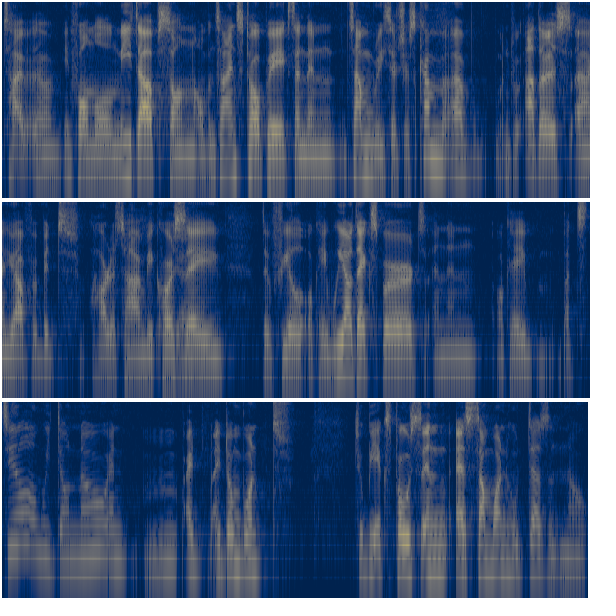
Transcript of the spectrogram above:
type, uh, informal meetups on open science topics, and then some researchers come. Uh, to others, uh, you have a bit harder time because yeah. they they feel okay, we are the experts, and then okay, but still we don't know, and um, I I don't want to be exposed in, as someone who doesn't know.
